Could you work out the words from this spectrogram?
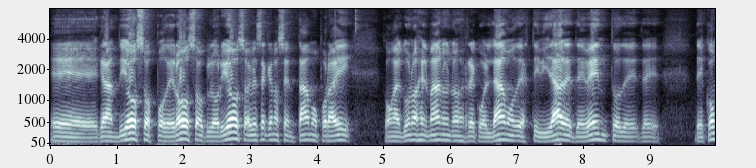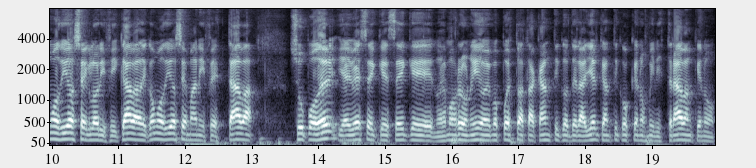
eh, grandiosos, poderosos, gloriosos. Hay veces que nos sentamos por ahí con algunos hermanos nos recordamos de actividades, de eventos, de, de cómo Dios se glorificaba, de cómo Dios se manifestaba su poder y hay veces que sé que nos hemos reunido, hemos puesto hasta cánticos del ayer, cánticos que nos ministraban, que nos,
